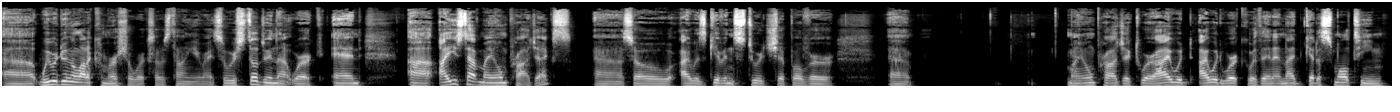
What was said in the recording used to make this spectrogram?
uh, we were doing a lot of commercial works. I was telling you, right? So we are still doing that work, and uh, I used to have my own projects. Uh, so I was given stewardship over uh, my own project where I would I would work with it, and I'd get a small team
